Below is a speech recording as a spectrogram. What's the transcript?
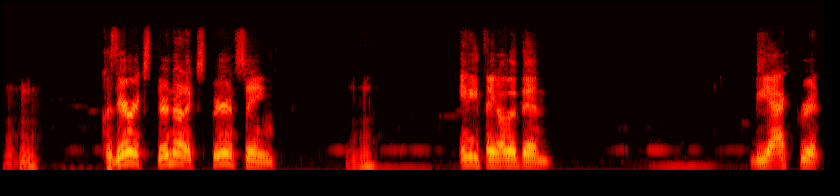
because mm-hmm. they're they're not experiencing mm-hmm. anything other than the accurate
